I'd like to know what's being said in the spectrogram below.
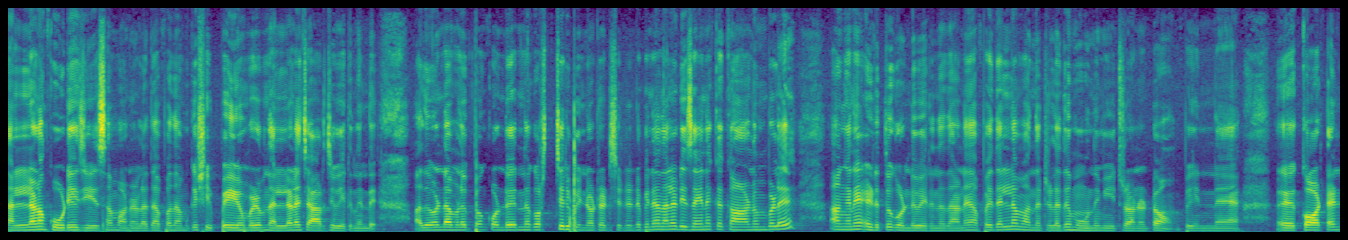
നല്ലോണം കൂടിയ ജി എസ് എം ആണുള്ളത്. അപ്പോൾ നമുക്ക് ഷിപ്പ് ചെയ്യുമ്പോഴും നല്ലോണം ചാർജ് വരുന്നുണ്ട്. അതുകൊണ്ട് നമ്മളിപ്പം കൊണ്ടുവരുന്ന കുറച്ചൊരു പിന്നോട്ട് അടിച്ചിട്ടുണ്ട് പിന്നെ നല്ല ഡിസൈനൊക്കെ കാണുമ്പോൾ അങ്ങനെ എടുത്തു കൊണ്ടുവരുന്നതാണ്. അപ്പോൾ ഇതെല്ലാം വന്നിട്ടുള്ളത് മൂന്ന് മീറ്ററാണ് കേട്ടോ പിന്നെ കോട്ടൺ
